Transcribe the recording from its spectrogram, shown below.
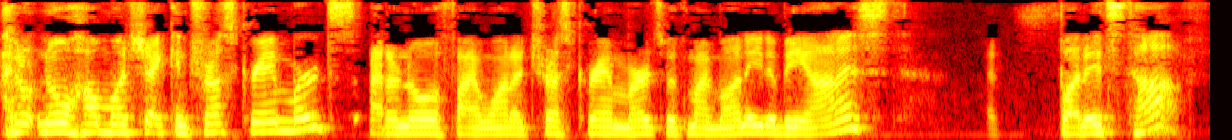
I don't know how much I can trust Graham Mertz. I don't know if I want to trust Graham Mertz with my money, to be honest, That's, but it's tough.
